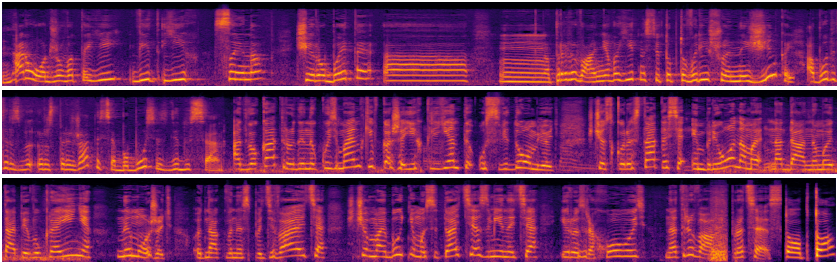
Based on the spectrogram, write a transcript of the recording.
народжувати їй від їх сина. Чи робити е, переривання вагітності, тобто вирішує не жінка, а будуть розп- розпоряджатися бабуся з дідусем. Адвокат родини Кузьменків каже, їх клієнти усвідомлюють, що скористатися ембріонами на даному етапі в Україні не можуть. Однак вони сподіваються, що в майбутньому ситуація зміниться і розраховують на тривалий процес. Тобто,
